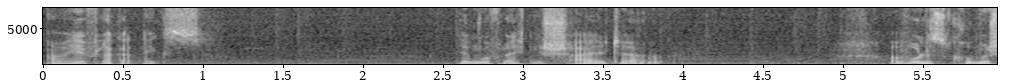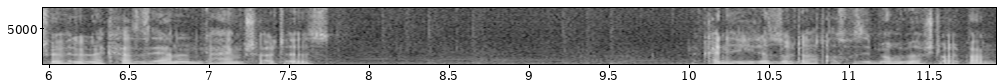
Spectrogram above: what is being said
Aber hier flackert nichts. Irgendwo vielleicht ein Schalter. Obwohl es komisch wäre, wenn in der Kaserne ein Geheimschalter ist. Da kann ja jeder Soldat aus Versehen mal rüber stolpern.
